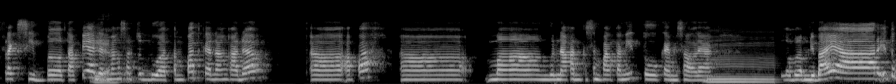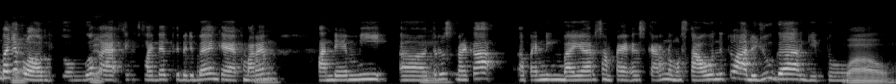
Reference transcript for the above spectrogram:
fleksibel tapi ada yeah. memang satu dua tempat kadang-kadang uh, apa uh, menggunakan kesempatan itu kayak misalnya hmm. lo belum dibayar itu banyak yeah. loh gitu gue yeah. kayak things like that tiba-tiba yang kayak kemarin hmm. pandemi uh, hmm. terus mereka pending bayar sampai sekarang udah mau setahun itu ada juga gitu. Wow,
